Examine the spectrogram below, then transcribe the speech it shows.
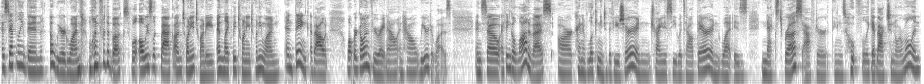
has definitely been a weird one, one for the books. We'll always look back on 2020 and likely 2021 and think about what we're going through right now and how weird it was. And so I think a lot of us are kind of looking into the future and trying to see what's out there and what is next for us after things hopefully get back to normal and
